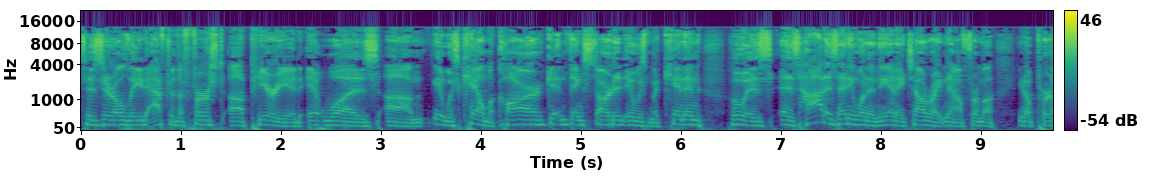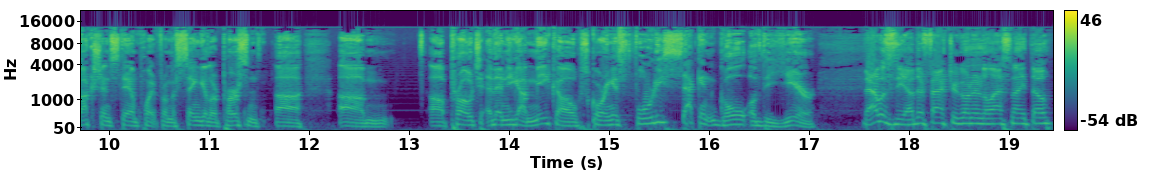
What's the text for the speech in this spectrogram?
to zero lead after the first uh, period. It was um, it was Cale Makar getting things started. It was MacKinnon, who is as hot as anyone in the NHL right now from a you know production standpoint, from a singular person uh, um, approach. And then you got Mikko scoring his forty second goal of the year. That was the other factor going into last night, though.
